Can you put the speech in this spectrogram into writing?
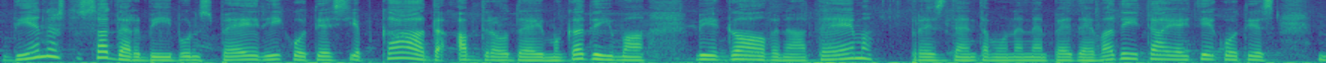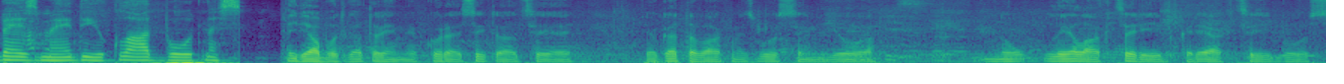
Dienestu sadarbība un spēja rīkoties jebkāda apdraudējuma gadījumā bija galvenā tēma prezidentam un NMPD vadītājai tiekoties bez mēdīju klātbūtnes. Ir jābūt gataviem jebkurai situācijai, jo gatavāk mēs būsim, jo nu, lielāka cerība, ka reakcija būs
